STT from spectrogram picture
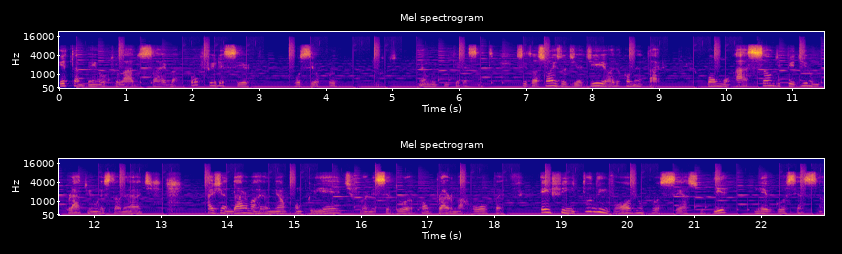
e também outro lado saiba oferecer o seu produto. É muito interessante. Situações do dia a dia, olha o comentário, como a ação de pedir um prato em um restaurante, agendar uma reunião com o cliente, fornecedor, comprar uma roupa, enfim, tudo envolve um processo de negociação,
